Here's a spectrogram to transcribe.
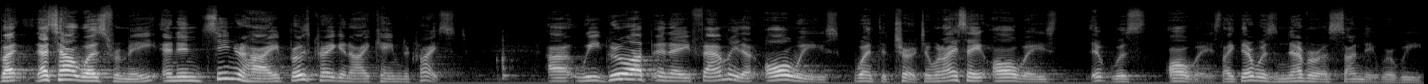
But that's how it was for me. And in senior high, both Craig and I came to Christ. Uh, we grew up in a family that always went to church. And when I say always, it was always. Like there was never a Sunday where we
